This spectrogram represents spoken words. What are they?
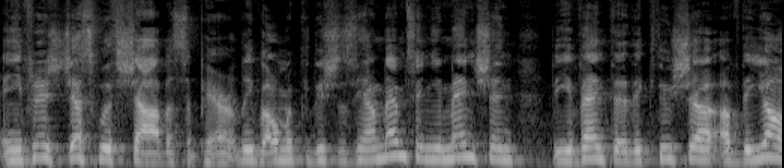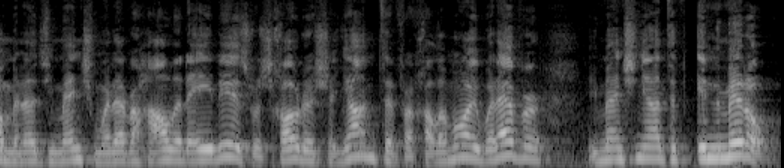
and you finish just with Shabbos, apparently. Omer Kedusha Yom and you mention the event of the Kedusha of the Yom, and as you mention, whatever holiday it is, Rosh Chodesh, Yantif, or Chalamoy, whatever, you mention Yantif in the middle.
